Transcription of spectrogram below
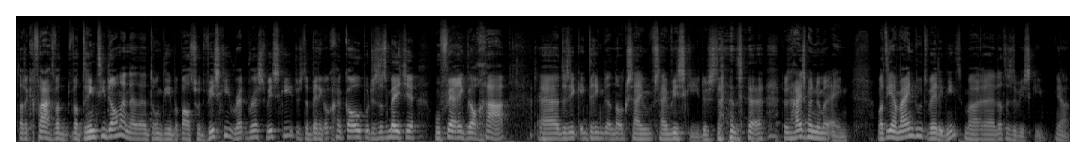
Dat ik gevraagd, wat, wat drinkt hij dan? En dan dronk hij een bepaald soort whisky, Redbreast whisky. Dus dat ben ik ook gaan kopen. Dus dat is een beetje hoe ver ik wel ga. Dus ik, ik drink dan ook zijn, zijn whisky. Dus, dat, dus hij is mijn nummer één. Wat hij aan wijn doet, weet ik niet. Maar dat is de whisky, ja.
